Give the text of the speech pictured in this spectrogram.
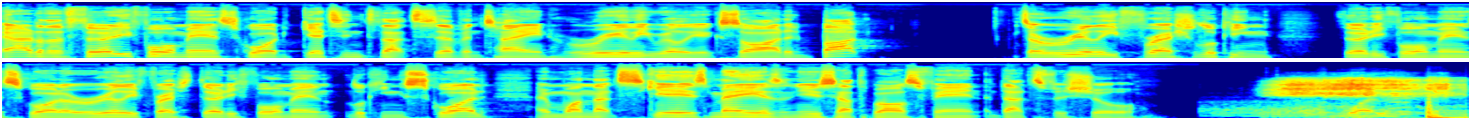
out of the 34 man squad gets into that 17. Really, really excited. But it's a really fresh looking 34 man squad, a really fresh 34 man looking squad, and one that scares me as a New South Wales fan, that's for sure. One.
